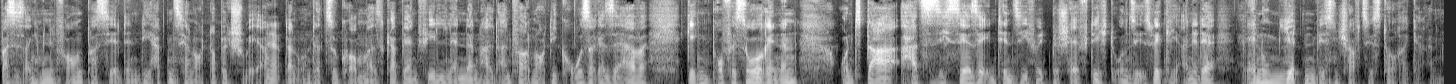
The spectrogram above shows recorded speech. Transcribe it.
was ist eigentlich mit den Frauen passiert? Denn die hatten es ja noch doppelt schwer, ja. dann unterzukommen. Also es gab ja in vielen Ländern halt einfach noch die große Reserve gegen Professorinnen. Und da hat sie sich sehr, sehr intensiv mit beschäftigt und sie ist wirklich eine der renommierten Wissenschaftshistorikerinnen.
